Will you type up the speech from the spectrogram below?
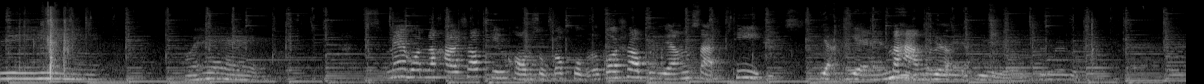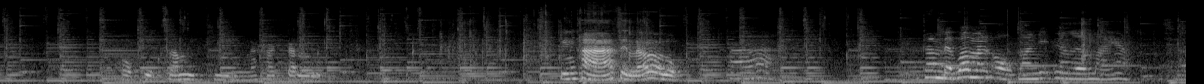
นี่แม่แม่มดนะคะชอบกินของสกปรกแล้วก็ชอบเลี้ยงสัตว์ที่อยากแยนมาหาหมดเลยอยากเหย่ใช่ไหมลูกขอปลูกซ้ำอีกทีนะคะกันหลุดปินขาเสร็จแล้วเหรอลูก ทำแบบว่ามันออกมานิดนึงเลยไหมอะ ใช่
